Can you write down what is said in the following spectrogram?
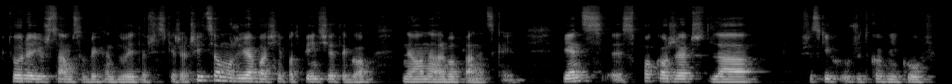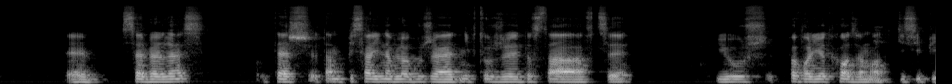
który już sam sobie handluje te wszystkie rzeczy i co umożliwia właśnie podpięcie tego Neona albo Planet Scale. Więc y, spoko rzecz dla wszystkich użytkowników y, serverless. Też tam pisali na blogu, że niektórzy dostawcy już powoli odchodzą od TCP,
